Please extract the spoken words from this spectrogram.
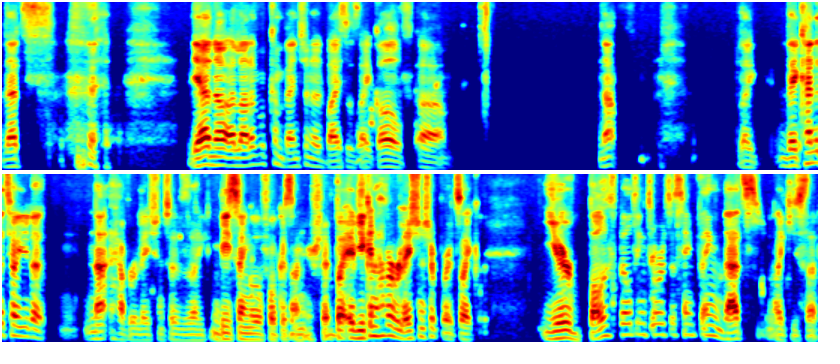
that's yeah no a lot of convention advice is like oh um not like they kind of tell you to not have relationships like be single focus on your shit. But if you can have a relationship where it's like you're both building towards the same thing that's like you said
